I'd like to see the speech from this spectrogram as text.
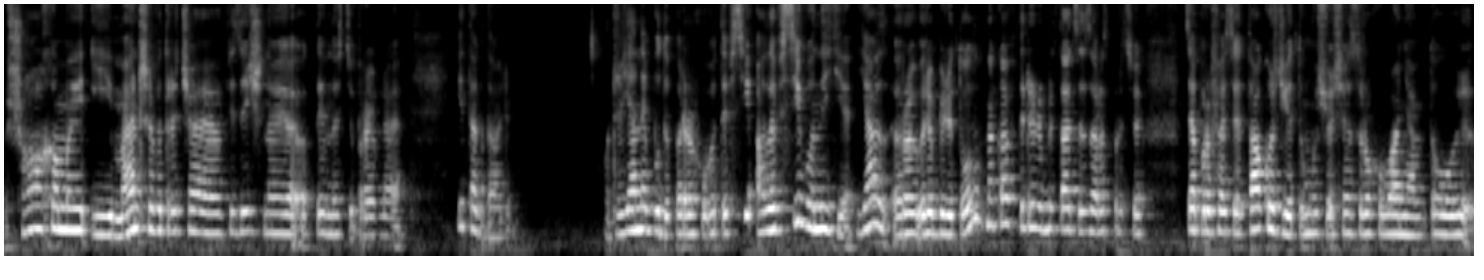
шахами і менше витрачає фізичної активності, проявляє і так далі. Отже, я не буду перераховувати всі, але всі вони є. Я реабілітолог на кафедрі реабілітації зараз працюю. Ця професія також є, тому що ще з урахуванням того, е,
